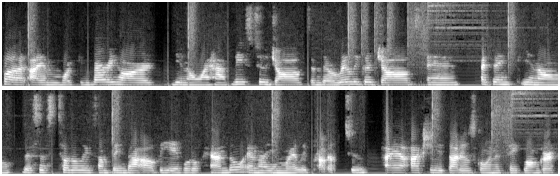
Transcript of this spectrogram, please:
but i am working very hard you know i have these two jobs and they're really good jobs and I think, you know, this is totally something that I'll be able to handle and I am really proud of too. I uh, actually thought it was going to take longer.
